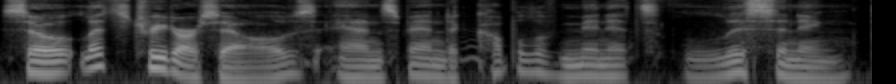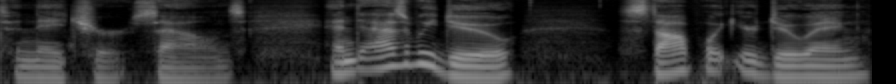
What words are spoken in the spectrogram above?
So let's treat ourselves and spend a couple of minutes listening to nature sounds. And as we do, stop what you're doing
